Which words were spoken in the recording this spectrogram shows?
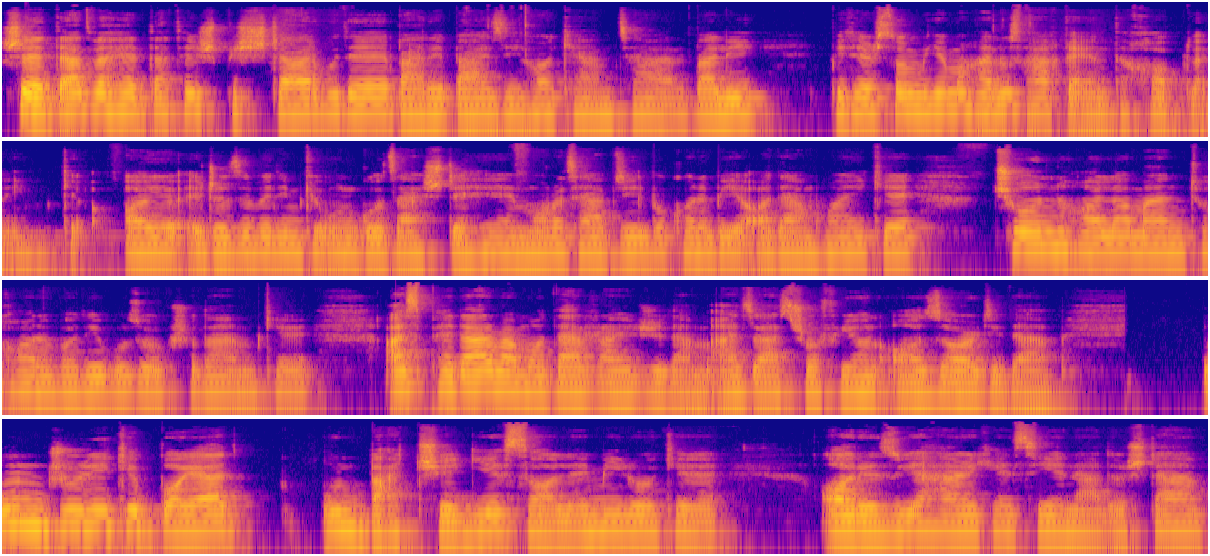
شدت و هدتش بیشتر بوده برای بعضی ها کمتر. ولی پیترسون میگه ما هنوز حق انتخاب داریم که آیا اجازه بدیم که اون گذشته ما رو تبدیل بکنه به آدم هایی که چون حالا من تو خانواده بزرگ شدم که از پدر و مادر رنج دیدم از اطرافیان آزار دیدم. اون جوری که باید اون بچگی سالمی رو که آرزوی هر کسی نداشتم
